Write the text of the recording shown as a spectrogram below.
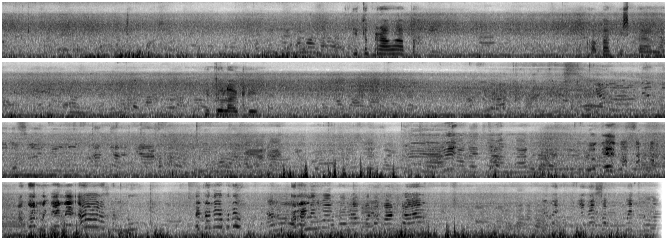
Itu perahu apa? Kok bagus banget. Itu lagi.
